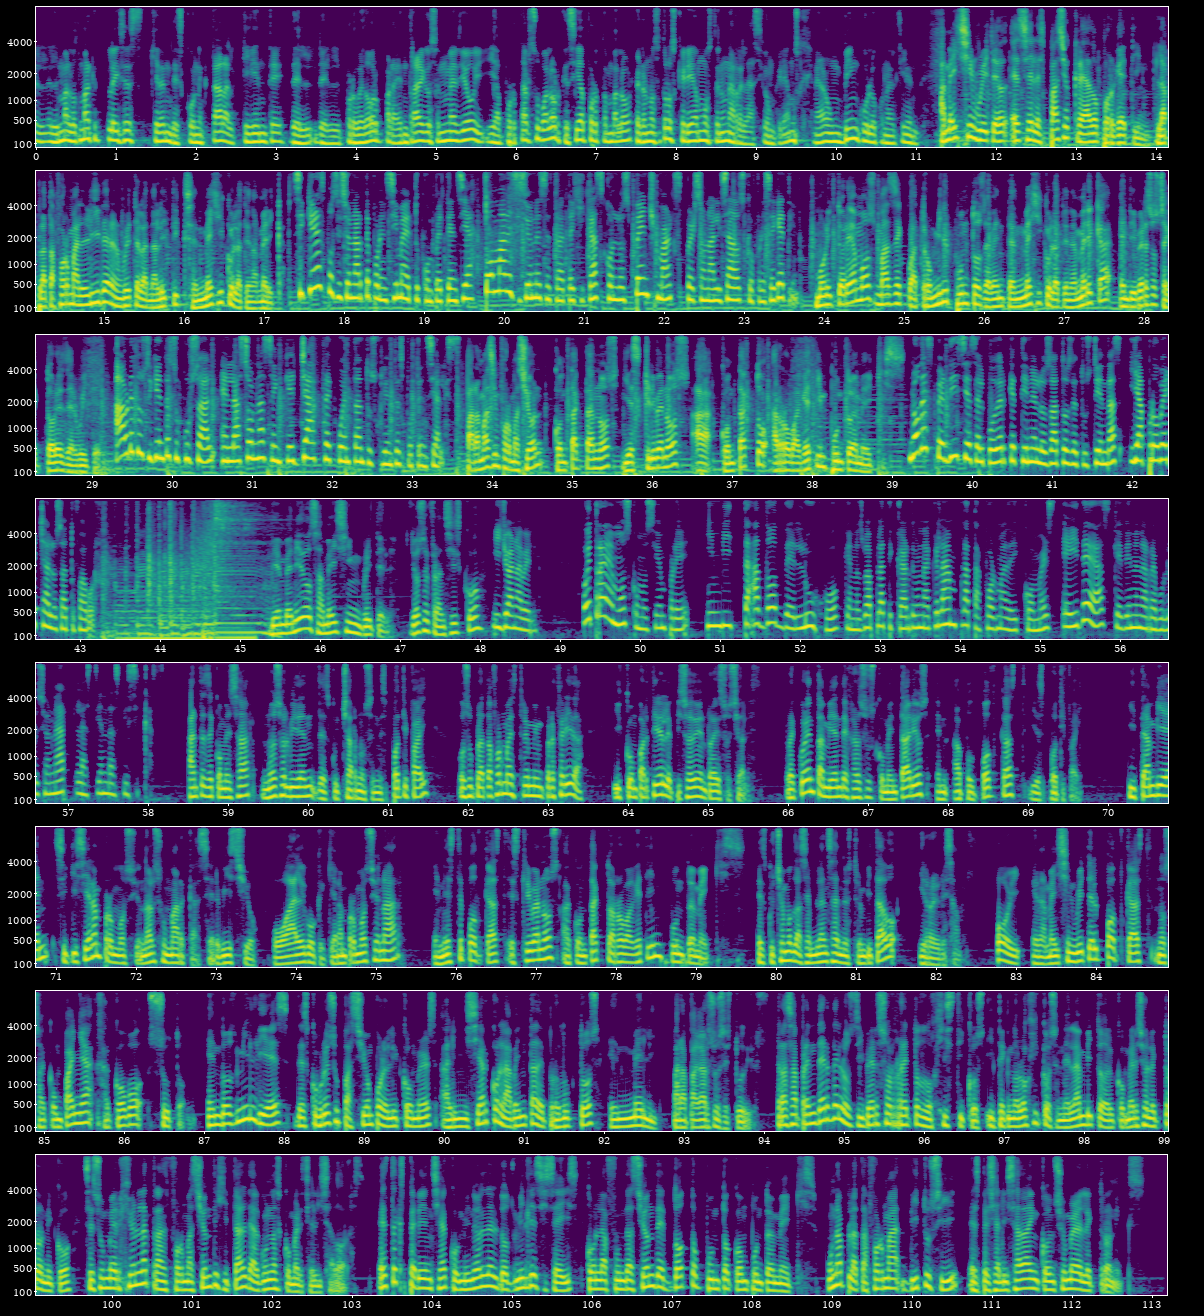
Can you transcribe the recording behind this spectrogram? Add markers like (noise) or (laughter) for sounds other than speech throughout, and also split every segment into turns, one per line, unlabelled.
los marketplaces quieren desconectar al cliente del, proveedor para entrar ellos en medio y, aportar su valor, que sí aportan valor, pero nosotros queríamos tener una relación, queríamos generar un vínculo con el cliente.
Amazing Retail es el espacio creado por Getting, la plataforma líder en retail analytics en México y Latinoamérica.
Si quieres posicionarte por encima de tu competencia, toma decisiones estratégicas con los benchmarks personalizados que ofrece Getting.
Monitoreamos más de 4.000 puntos de venta en México y Latinoamérica en diversos sectores del retail.
Abre tu siguiente sucursal en las zonas en que ya frecuentan tus clientes potenciales.
Para más información, contáctanos y escríbenos a contacto.getting.mx.
No desperdicies el poder que tienen los datos de tus tiendas y aprovechalos a tu favor.
Bienvenidos a Amazing Retail. Yo soy Francisco.
Y yo, Anabel. Hoy traemos, como siempre, invitado de lujo que nos va a platicar de una gran plataforma de e-commerce e ideas que vienen a revolucionar las tiendas físicas.
Antes de comenzar, no se olviden de escucharnos en Spotify o su plataforma de streaming preferida y compartir el episodio en redes sociales. Recuerden también dejar sus comentarios en Apple Podcast y Spotify. Y también, si quisieran promocionar su marca, servicio o algo que quieran promocionar, en este podcast escríbanos a contacto.getin.mx. Escuchemos la semblanza de nuestro invitado y regresamos. Hoy en Amazing Retail Podcast nos acompaña Jacobo Sutton. En 2010 descubrió su pasión por el e-commerce al iniciar con la venta de productos en Meli para pagar sus estudios. Tras aprender de los diversos retos logísticos y tecnológicos en el ámbito del comercio electrónico, se sumergió en la transformación digital de algunas comercializadoras. Esta experiencia culminó en el 2016 con la fundación de Doto.com.mx, una plataforma D2C especializada en consumer electronics.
